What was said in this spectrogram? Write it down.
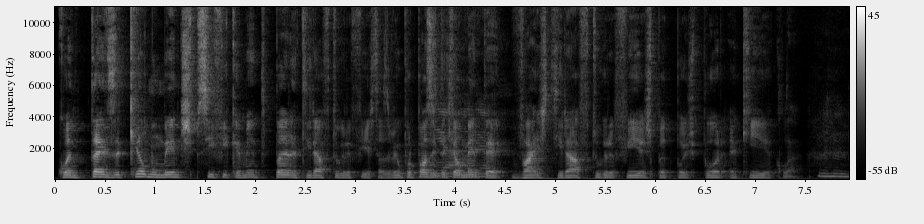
quando tens aquele momento especificamente para tirar fotografias, estás a ver? O propósito Yeah, daquele momento yeah. é vais tirar fotografias para depois pôr aqui e acolá. Uhum.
